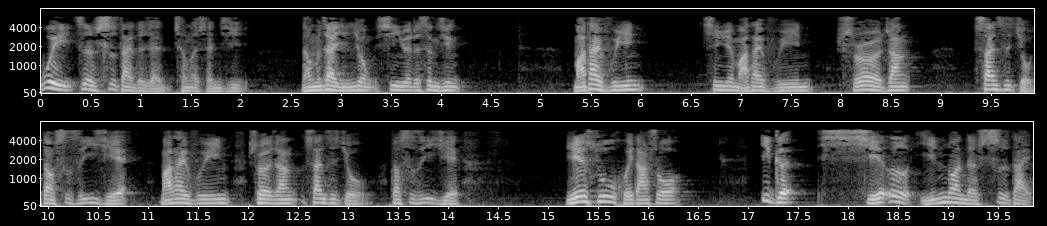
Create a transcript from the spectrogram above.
为这世代的人成了神迹。那我们再引用新约的圣经，马太福音，新约马太福音十二章三十九到四十一节，马太福音十二章三十九到四十一节，耶稣回答说：一个邪恶淫乱的世代，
